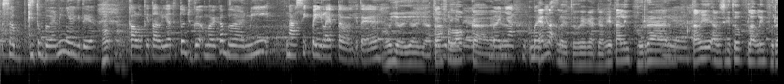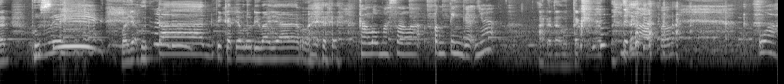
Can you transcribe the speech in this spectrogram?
segitu beraninya gitu ya Heeh. kalau kita lihat itu juga mereka berani ngasih pay letter gitu ya Oh iya iya iya, Traveloka gitu-gitu ya. kan ya. Banyak- banyak Enak sih. loh itu kayak kadang kita liburan, Iya. tapi abis itu pulang liburan pusing, banyak hutang, tiketnya belum dibayar. kalau masalah penting gaknya Ada tahu teks. jadi lapar wah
